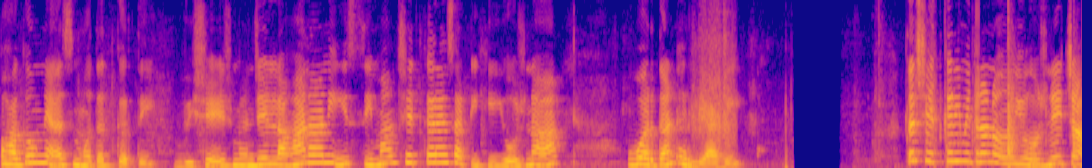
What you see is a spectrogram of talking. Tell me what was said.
भागवण्यास मदत करते. विशेष म्हणजे लहान आणि सीमांत शेतकऱ्यांसाठी ही योजना वरदान ठरली आहे. तर शेतकरी मित्रांनो योजनेच्या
